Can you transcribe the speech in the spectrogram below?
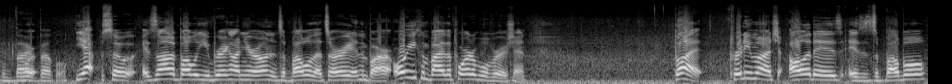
The bar Or- bubble. Yep, so it's not a bubble you bring on your own, it's a bubble that's already in the bar, or you can buy the portable version. But pretty much all it is is it's a bubble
